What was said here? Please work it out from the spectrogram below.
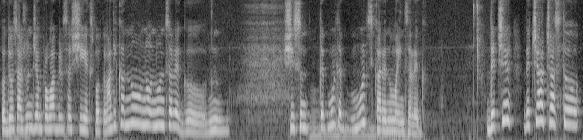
de o să ajungem probabil să și exportăm. Adică nu, nu, nu înțeleg. Uh, nu. Și sunt de multe, mulți care nu mai înțeleg. De ce, de ce această uh,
